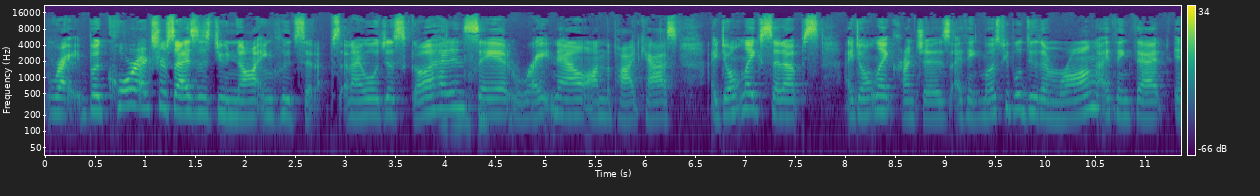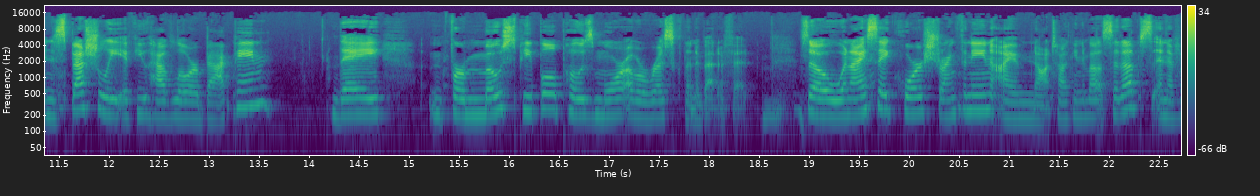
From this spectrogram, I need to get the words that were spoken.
Right, but core exercises do not include sit ups. And I will just go ahead and say it right now on the podcast. I don't like sit ups. I don't like crunches. I think most people do them wrong. I think that, and especially if you have lower back pain, they for most people pose more of a risk than a benefit. So when I say core strengthening, I am not talking about sit-ups and if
